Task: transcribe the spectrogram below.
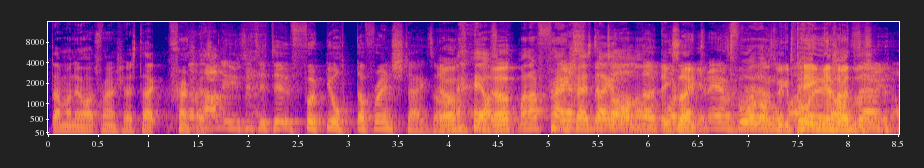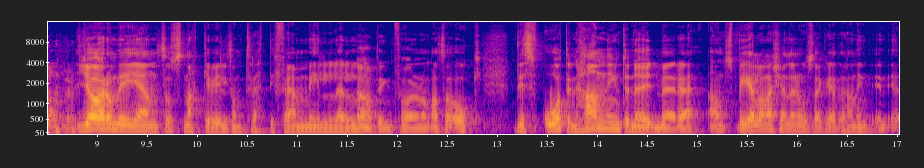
Där man nu har franchise tag... Franchise. Han är ju till- till 48 french tags. har Ja, han. Ja, ja. man har Mest franchise-taggat betalda honom. quarterbacken Exakt. ever. Två gånger. Så mycket pengar så jag vet inte vad Gör de det igen så snackar vi liksom 35 mil eller någonting för honom. Alltså, och det, återigen, han är ju inte nöjd med det. Han, spelarna känner en osäkerhet, han är en, en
